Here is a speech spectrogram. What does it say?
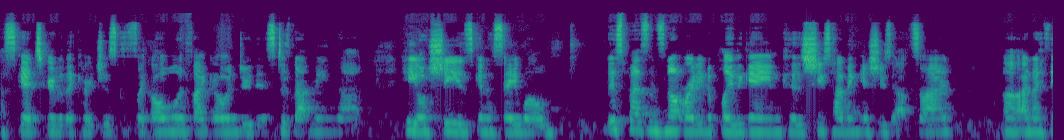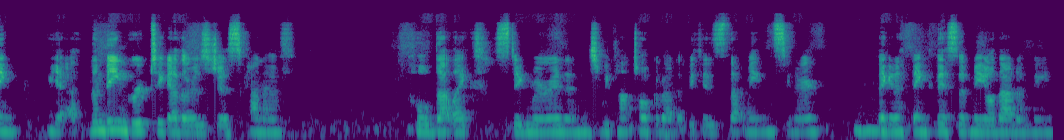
are scared to go to their coaches because like, oh, well, if I go and do this, does that mean that he or she is going to say, well, this person's not ready to play the game because she's having issues outside? Uh, and I think, yeah, them being grouped together is just kind of pulled that like stigma in, and we can't talk about it because that means, you know, mm-hmm. they're going to think this of me or that of me.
